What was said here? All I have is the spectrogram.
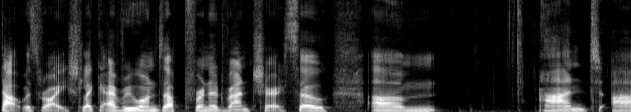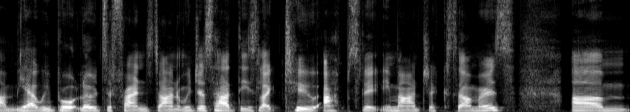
that was right. Like everyone's up for an adventure. So um, and um, yeah, we brought loads of friends down, and we just had these like two absolutely magic summers. Um,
